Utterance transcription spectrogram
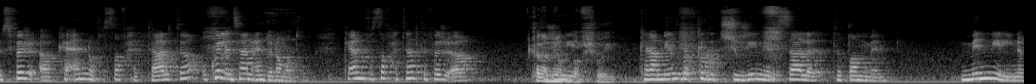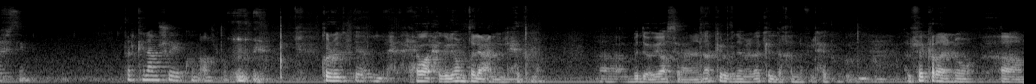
بس فجأة كأنه في الصفحة الثالثة وكل إنسان عنده نمطه. كأنه في الصفحة الثالثة فجأة كلام ينظف شوي. كلام ينطق كده تجيني رسالة تطمن مني لنفسي. فالكلام شوي يكون ألطف. كل الحوار حق اليوم طلع عن الحكمة. آه بدأوا ياسر عن الأكل وبعدين من الأكل دخلنا في الحكمة. الفكرة إنه آه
